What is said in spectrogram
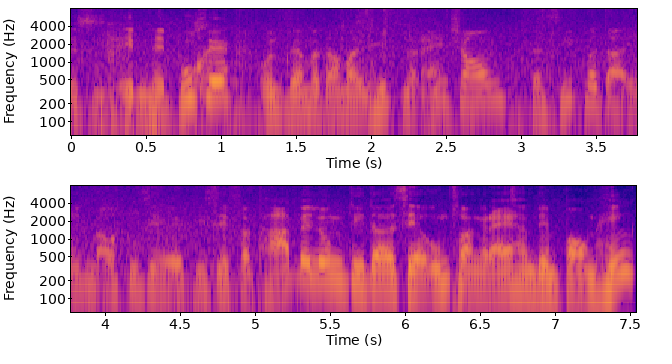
Das ist eben eine Buche und wenn wir da mal hinten reinschauen, dann sieht man da eben auch diese, diese Verkabelung, die da sehr umfangreich an dem Baum hängt.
